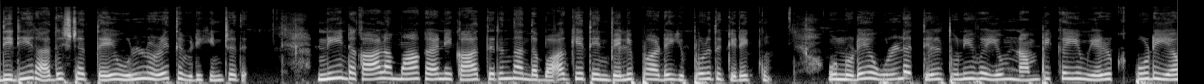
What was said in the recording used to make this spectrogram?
திடீர் அதிர்ஷ்டத்தை உள்நுழைத்து விடுகின்றது. நீண்ட காலமாக நீ காத்திருந்த அந்த பாக்கியத்தின் வெளிப்பாடு இப்பொழுது கிடைக்கும். உன்னுடைய உள்ளத்தில் துணிவையும் நம்பிக்கையும் எழுக்கக்கூடிய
